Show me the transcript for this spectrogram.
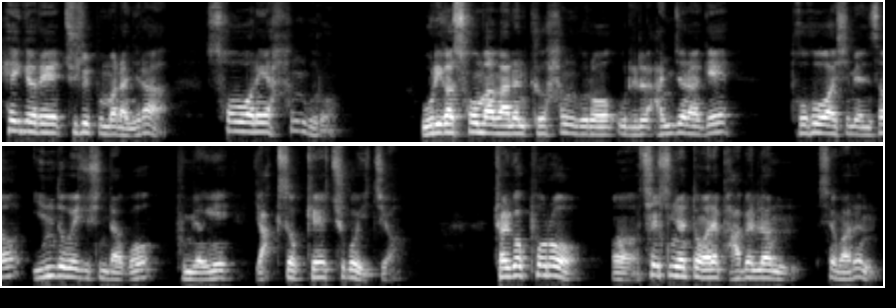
해결해 주실 뿐만 아니라 소원의 항구로 우리가 소망하는 그 항구로 우리를 안전하게 보호하시면서 인도해 주신다고 분명히 약속해 주고 있죠. 결국 포로 70년 어, 동안의 바벨론 생활은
